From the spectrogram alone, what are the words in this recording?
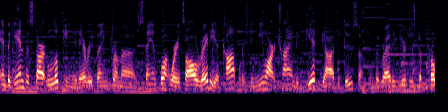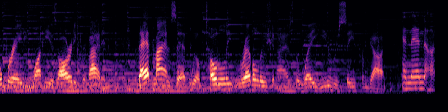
And begin to start looking at everything from a standpoint where it's already accomplished and you aren't trying to get God to do something, but rather you're just appropriating what He has already provided. That mindset will totally revolutionize the way you receive from God and then, uh,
